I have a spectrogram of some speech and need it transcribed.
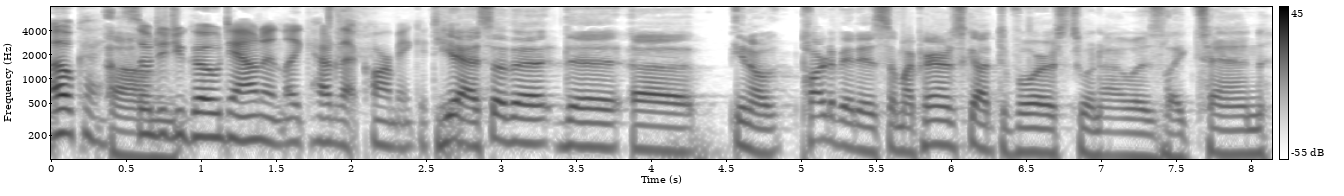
Okay, um, so did um, you go down and like how did that car make it to yeah, you? Yeah, so the the uh, you know part of it is so my parents got divorced when I was like ten.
